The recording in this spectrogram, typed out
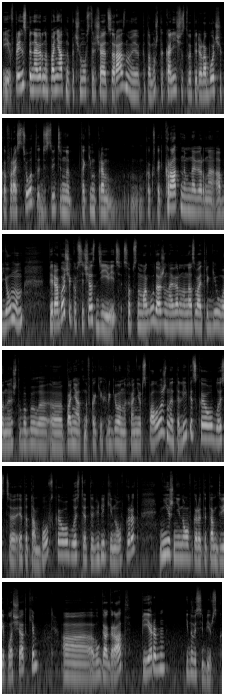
И, в принципе, наверное, понятно, почему встречаются разными, потому что количество переработчиков растет действительно таким прям, как сказать, кратным, наверное, объемом. Переработчиков сейчас 9. Собственно, могу даже, наверное, назвать регионы, чтобы было э, понятно, в каких регионах они расположены. Это Липецкая область, это Тамбовская область, это Великий Новгород, Нижний Новгород, и там две площадки, э, Волгоград, Пермь и Новосибирск.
